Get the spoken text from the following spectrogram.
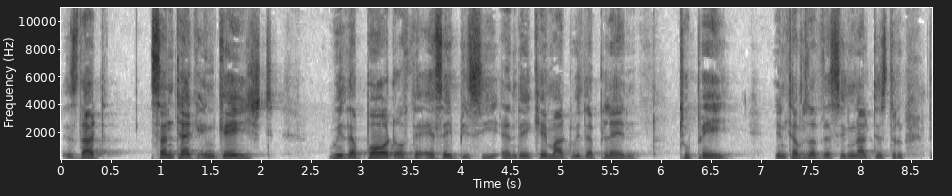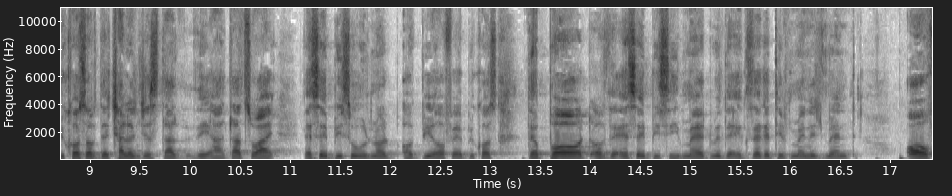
is that Sentech engaged with the board of the SABC and they came out with a plan to pay in terms of the signal district because of the challenges that they are. That's why SABC will not be offered because the board of the SABC met with the executive management of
